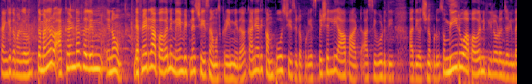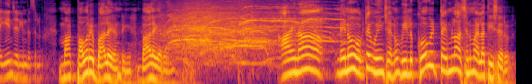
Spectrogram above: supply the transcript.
thank you Thaman గారు తమన్ గారు అఖండ ఫిలిం యూనో డెఫినెట్గా ఆ పవర్ని మేము విట్నెస్ చేసాము స్క్రీన్ మీద. కానీ అది కంపోజ్ చేసేటప్పుడు ఎస్పెషల్లీ ఆ పార్ట్ ఆ శివుడిది అది వచ్చినప్పుడు. సో మీరు ఆ పవర్ని ఫీల్ అవ్వడం జరిగిందా? ఏం జరిగింది అసలు? మాకు పవరే బాలే అండి. బాలే గారు. ఆయన నేను ఒకటే ఊహించాను వీళ్ళు కోవిడ్ టైంలో ఆ సినిమా ఎలా తీశారు?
